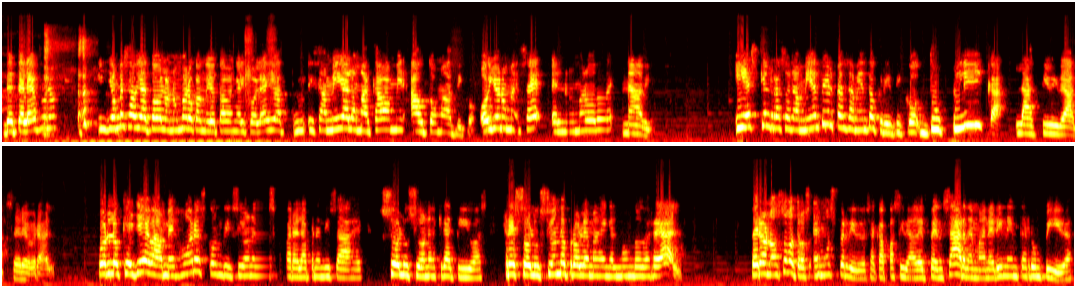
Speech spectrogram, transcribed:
de teléfono y yo me sabía todos los números cuando yo estaba en el colegio. Mis amigas lo marcaban automático. Hoy yo no me sé el número de nadie. Y es que el razonamiento y el pensamiento crítico duplica la actividad cerebral, por lo que lleva a mejores condiciones para el aprendizaje, soluciones creativas, resolución de problemas en el mundo real. Pero nosotros hemos perdido esa capacidad de pensar de manera ininterrumpida,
